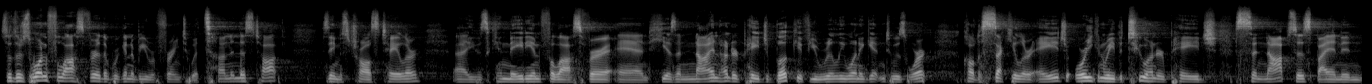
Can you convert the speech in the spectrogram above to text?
So there's one philosopher that we're going to be referring to a ton in this talk. His name is Charles Taylor. Uh, he was a Canadian philosopher, and he has a 900 page book if you really want to get into his work called A Secular Age, or you can read the 200 page synopsis by, an,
